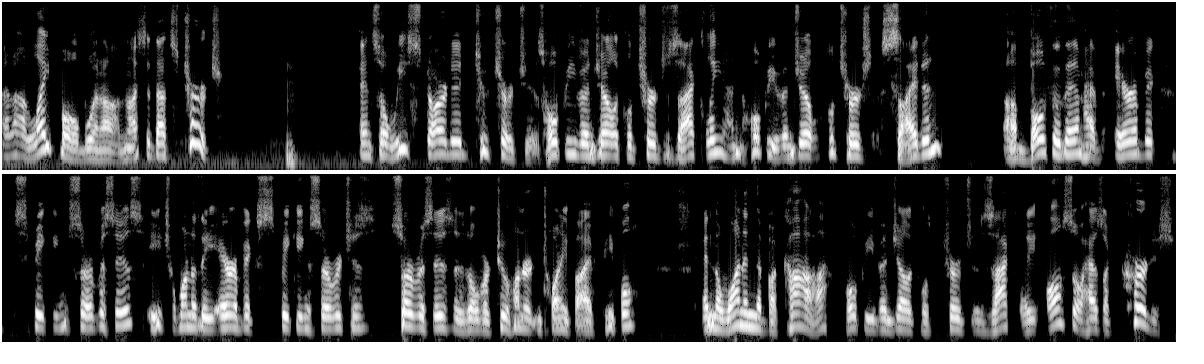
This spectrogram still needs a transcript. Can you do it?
And a light bulb went on and i said that's church. Hmm. and so we started two churches hope evangelical church zahle and hope evangelical church sidon uh, both of them have Arabic speaking services. Each one of the Arabic speaking services services is over 225 people. And the one in the Bekaa, Hope Evangelical Church Zahle, also has a Kurdish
